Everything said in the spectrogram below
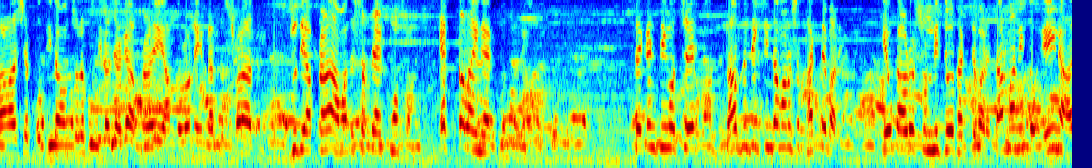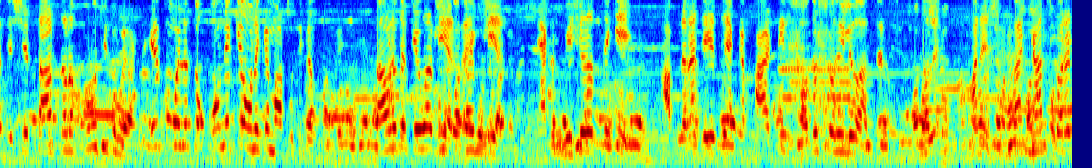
বাংলাদেশের প্রতিটা অঞ্চলে প্রতিটা জায়গায় আপনারা এই আন্দোলনে এই মেসেজ ছড়া দেন। যদি আপনারা আমাদের সাথে একমত হন, একটা লাইনে একমত যদি সেকেন্ড থিং হচ্ছে, রাজনৈতিক চিন্তা মানুষের থাকতে পারে। কেউ কারোর সন্নিধ্যেও থাকতে পারে। তার মানে তো এই না যে সে তার দ্বারা পরিচিত হয়ে আসছে। এরকম হলে তো অনেকে অনেকে মারফতি ব্যাস মারবে। তাহলে তো কেউ আর কথাই। পারবে না। এখন বিষয় হচ্ছে কি আপনারা যেহেতু একটা পার্টির সদস্য হইলেও আছেন ফলে মানে কাজ করেন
